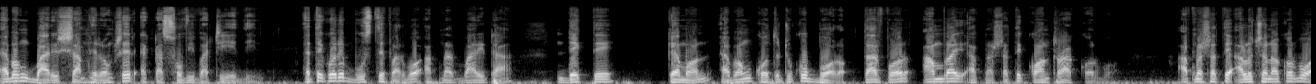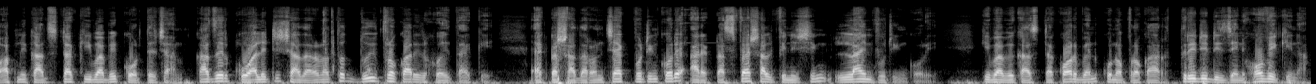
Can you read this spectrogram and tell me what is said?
এবং বাড়ির সামনের অংশের একটা ছবি পাঠিয়ে দিন এতে করে বুঝতে পারব আপনার বাড়িটা দেখতে কেমন এবং কতটুকু বড় তারপর আমরাই আপনার সাথে কন্ট্রাক্ট করব। আপনার সাথে আলোচনা করব, আপনি কাজটা কীভাবে করতে চান। কাজের কোয়ালিটি সাধারণত দুই প্রকারের হয়ে থাকে। একটা সাধারণ চেক পুটিং করে, আর একটা স্পেশাল ফিনিশিং লাইন পুটিং করে। কীভাবে কাজটা করবেন, কোনো প্রকার থ্রি ডিজাইন হবে কিনা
